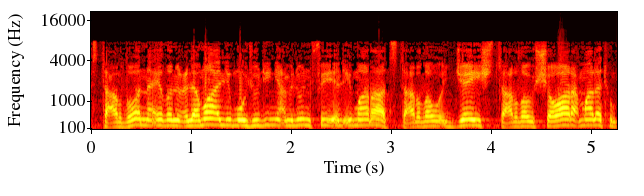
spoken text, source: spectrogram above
استعرضونا أيضا العلماء اللي موجودين يعملون في الإمارات استعرضوا الجيش استعرضوا الشوارع مالتهم.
